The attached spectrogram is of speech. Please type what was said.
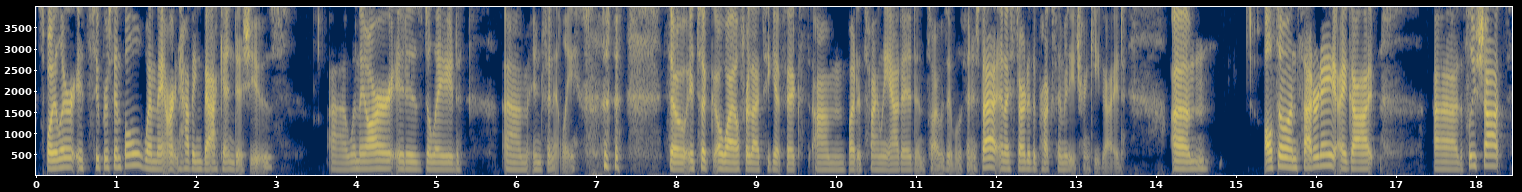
Spoiler, it's super simple when they aren't having backend issues. Uh, when they are, it is delayed um, infinitely. so it took a while for that to get fixed, um, but it's finally added, and so I was able to finish that. And I started the proximity Trinkey guide. Um, also on Saturday, I got uh, the flu shots,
